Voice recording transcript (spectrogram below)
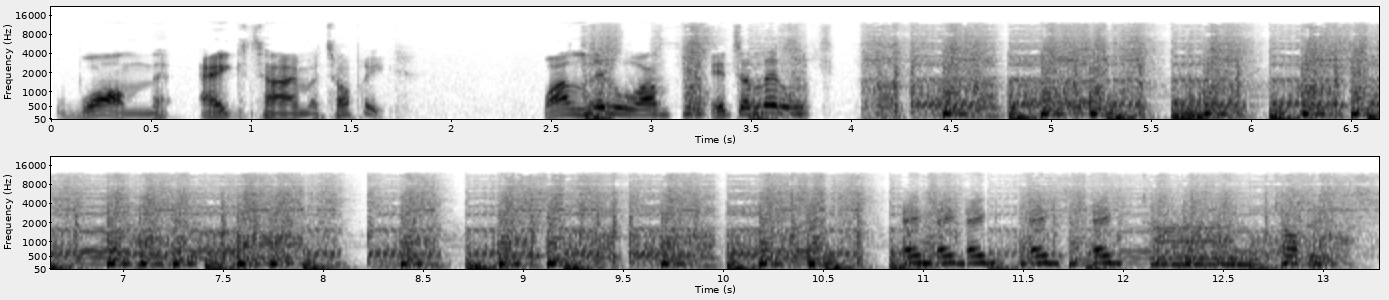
one egg timer topic. One little one. It's a little. Egg, egg, egg, egg, egg time topics.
